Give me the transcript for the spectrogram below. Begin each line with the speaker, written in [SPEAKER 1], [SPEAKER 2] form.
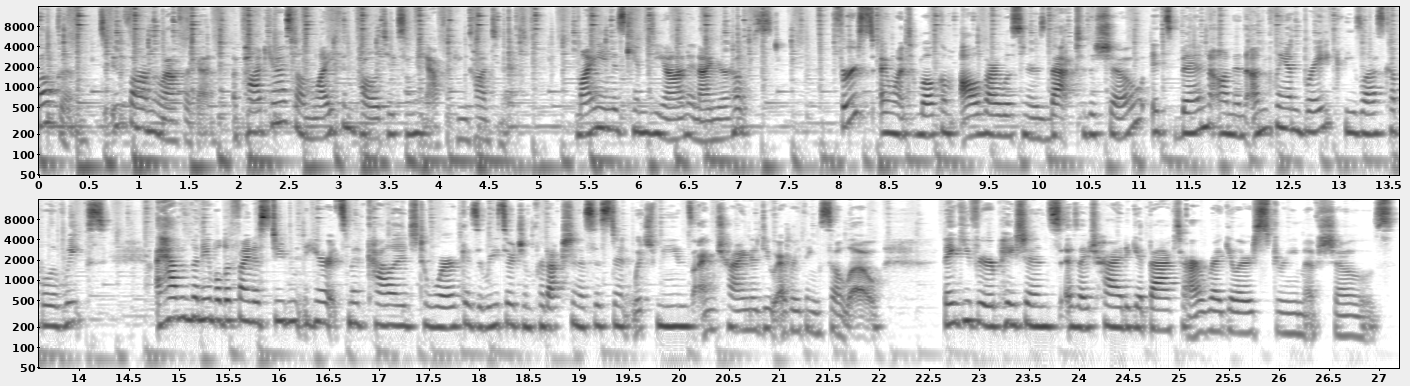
[SPEAKER 1] Welcome to Ufahamu Africa, a podcast on life and politics on the African continent. My name is Kim Dionne, and I'm your host. First, I want to welcome all of our listeners back to the show. It's been on an unplanned break these last couple of weeks. I haven't been able to find a student here at Smith College to work as a research and production assistant, which means I'm trying to do everything solo. Thank you for your patience as I try to get back to our regular stream of shows.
